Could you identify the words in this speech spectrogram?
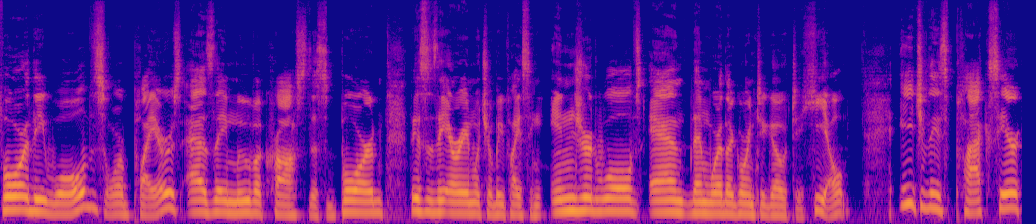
for the wolves or players as they move across this board. This is the area in which you'll be placing injured wolves and then where they're going to go to heal. Each of these plaques here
